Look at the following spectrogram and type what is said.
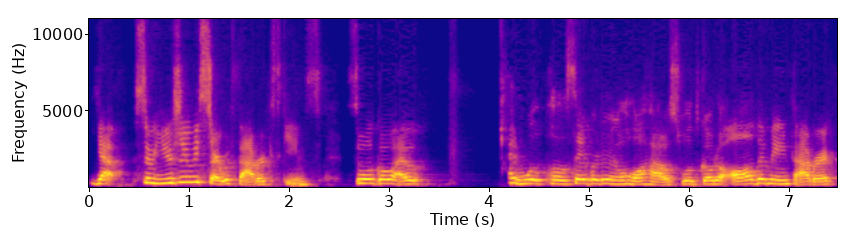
Yeah. So usually we start with fabric schemes. So we'll go out and we'll pull say we're doing a whole house we'll go to all the main fabric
